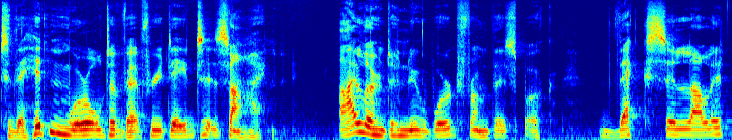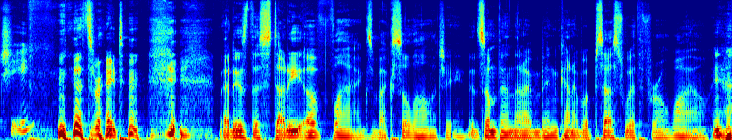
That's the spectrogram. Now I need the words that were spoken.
to the hidden world of everyday design. I learned a new word from this book vexillology. That's right. that is the study of flags, vexillology. It's something that I've been kind of obsessed with for a while. Yeah.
